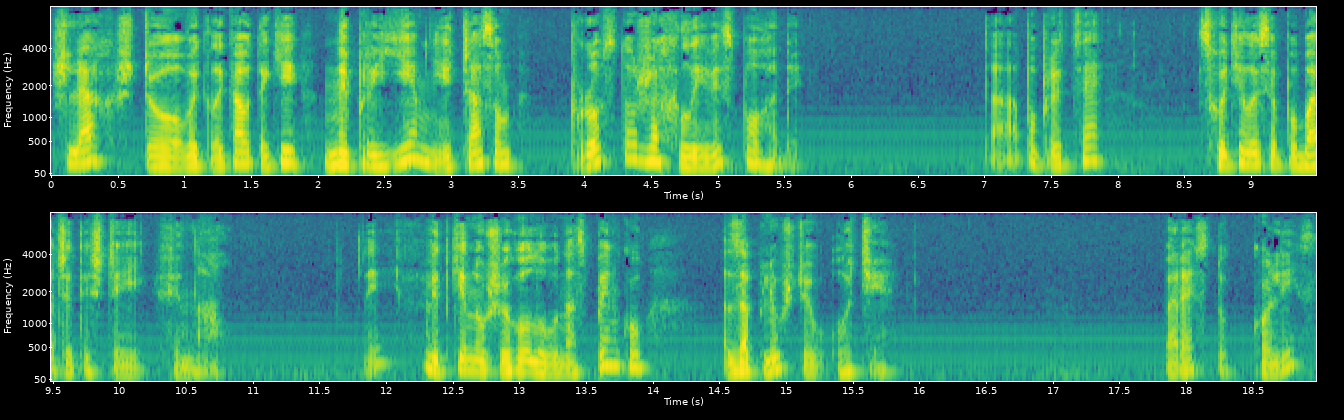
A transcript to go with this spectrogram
Шлях, що викликав такі неприємні і часом просто жахливі спогади. Та, попри це, схотілося побачити ще й фінал. І, відкинувши голову на спинку, заплющив очі. Перестук коліс.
